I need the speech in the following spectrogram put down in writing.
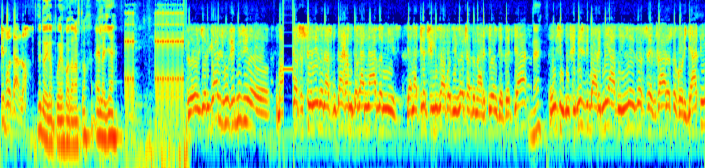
Τίποτα άλλο. Δεν το είδα που έρχονταν αυτό. Έλα, γεια. Ο Γεωργιάδης μου θυμίζει ο μαλάκας ο Σπυρίδωνας που τάχα μου το κάνει Άδωνης για να κλέψει λίγο από τη δόξα των αρχαίων και τέτοια. Ναι. Μου, θυ- μου θυμίζει την παροιμία που λέει δώσε εξάρο στο χωριάτι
